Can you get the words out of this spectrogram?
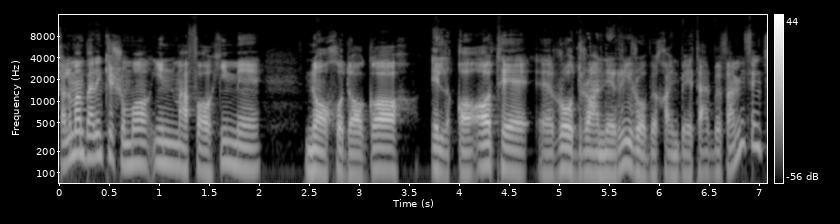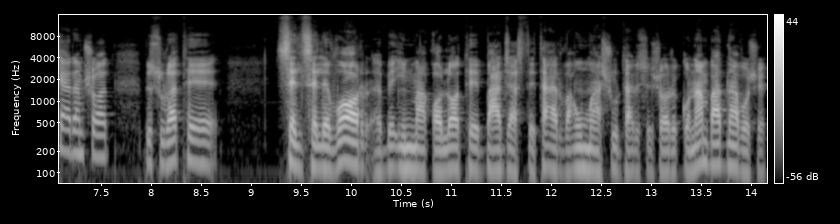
حالا من برای اینکه شما این مفاهیم ناخداگاه القاعات رودرانری رو بخواین بهتر بفهمید فکر کردم شاید به صورت سلسله وار به این مقالات برجسته تر و اون مشهورترش اشاره کنم بد نباشه.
